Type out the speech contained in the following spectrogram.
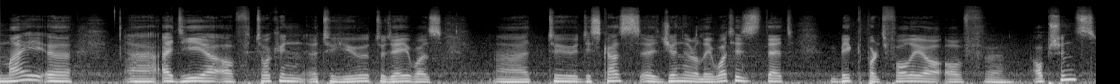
my idea of talking to you today was. Uh, to discuss uh, generally what is that big portfolio of uh, options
